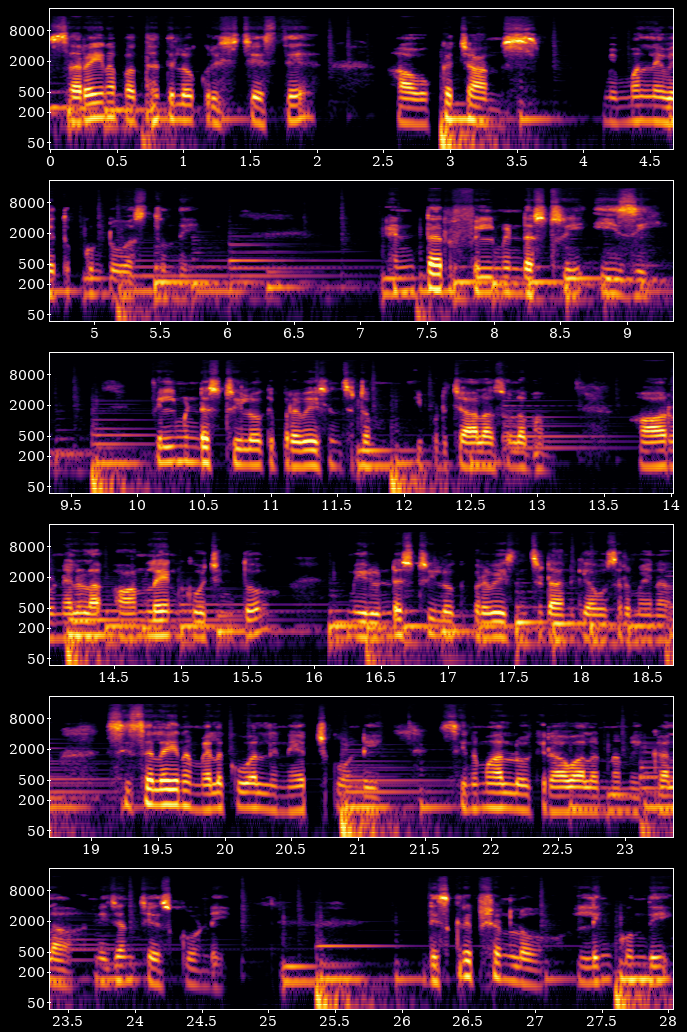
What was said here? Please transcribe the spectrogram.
సరైన పద్ధతిలో కృషి చేస్తే ఆ ఒక్క ఛాన్స్ మిమ్మల్ని వెతుక్కుంటూ వస్తుంది. Enter film industry easy film ఇండస్ట్రీలోకి ప్రవేశించటం ఇప్పుడు చాలా సులభం. ఆరు నెలల ఆన్లైన్ కోచింగ్తో మీరు ఇండస్ట్రీలోకి ప్రవేశించడానికి అవసరమైన సిసలైన మెలకువల్ని నేర్చుకోండి. సినిమాల్లోకి రావాలన్న మీ కళ నిజం చేసుకోండి. డిస్క్రిప్షన్లో లింక్ ఉంది.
